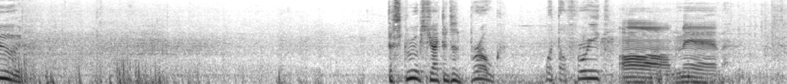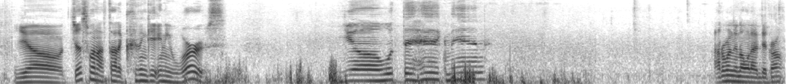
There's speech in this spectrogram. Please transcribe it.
Dude. The screw extractor just broke. What the freak? Oh man. Yo, just when I thought it couldn't get any worse. Yo, what the heck, man? I don't really know what I did wrong.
